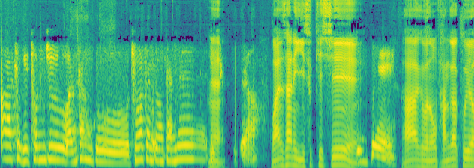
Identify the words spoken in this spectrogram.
아, 저기 전주 완산구 중화산동 사는 네. 완산의 이숙희 씨. 네. 아, 그거 너무 반갑고요.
